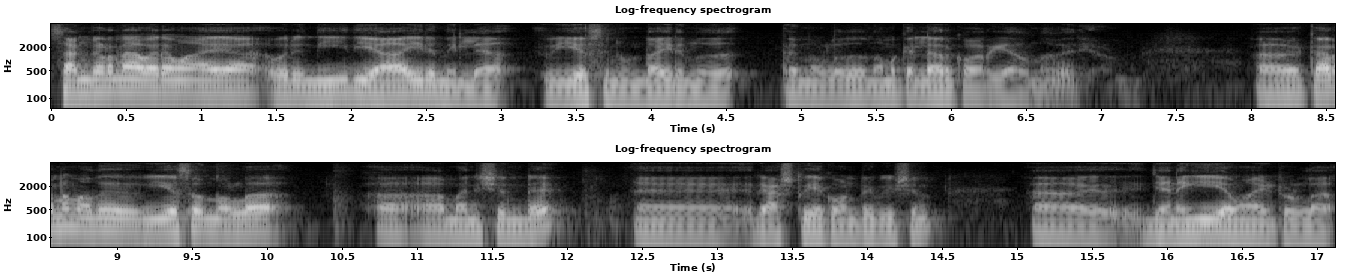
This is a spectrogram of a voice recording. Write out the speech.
സംഘടനാപരമായ ഒരു നീതി ആയിരുന്നില്ല വി എസിന് ഉണ്ടായിരുന്നത്. എന്നുള്ളത് നമുക്കെല്ലാവർക്കും അറിയാവുന്ന കാര്യമാണ്. കാരണം അത് വി എസ് എന്നുള്ള ആ- മനുഷ്യന്റെ രാഷ്ട്രീയ കോൺട്രിബ്യൂഷൻ ജനകീയമായിട്ടുള്ള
